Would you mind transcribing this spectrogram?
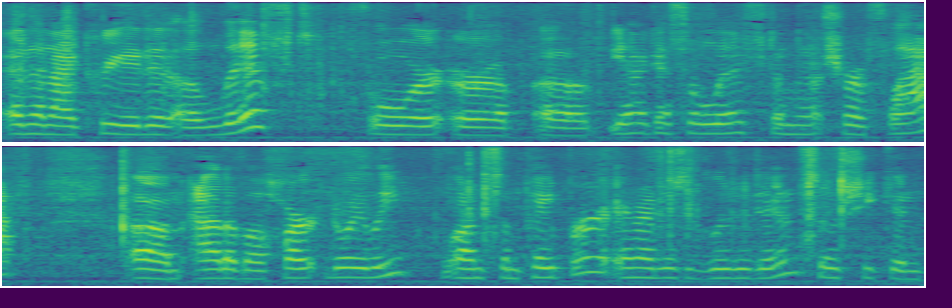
And then I created a lift for, or a, a, yeah, I guess a lift, I'm not sure, a flap, um, out of a heart doily on some paper, and I just glued it in so she can,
